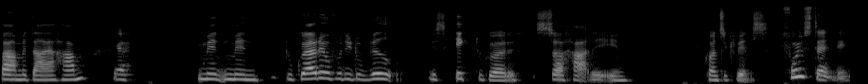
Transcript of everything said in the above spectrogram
bare med dig og ham. Ja. Men, men du gør det jo, fordi du ved, hvis ikke du gør det, så har det en konsekvens. Fuldstændig.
